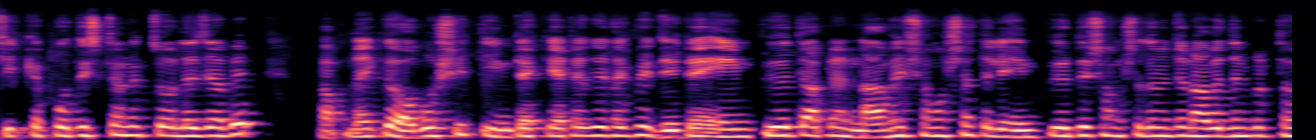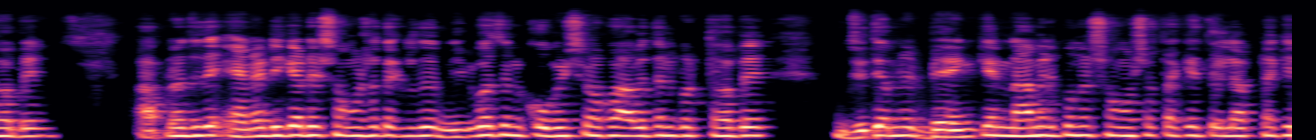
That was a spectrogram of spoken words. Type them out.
শিক্ষা প্রতিষ্ঠানে চলে যাবে, আপনাকে অবশ্যই তিনটা ক্যাটাগরি থাকবে, যেটা এমপিওতে আপনার নামের সমস্যা তাহলে এমপিওতে সংশোধনের জন্য আবেদন করতে হবে। আপনার যদি এনআইডি কার্ডের সমস্যা থাকলে নির্বাচন কমিশন অফ আবেদন করতে হবে। যদি আপনার ব্যাংকের নামের কোনো সমস্যা থাকে, তাহলে আপনাকে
